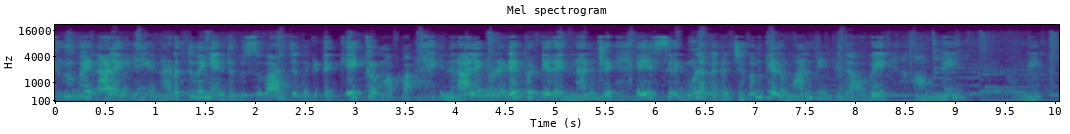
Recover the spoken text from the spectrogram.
கிருபையினால் எங்களை நீங்க நடத்துவீங்க என்று விசுவாசத்தை கிட்ட கேட்கிறோம் அப்பா. இந்த நாள் எங்களோட இடைப்பட்டிரை நன்றி. இயேசுவின் மூலம் எங்கள் ஜெபம் கேளும் அன்பின் பிதாவே. ஆமென். ஆமென்.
